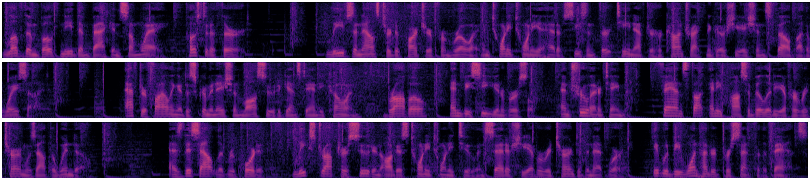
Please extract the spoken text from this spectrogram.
Love them both need them back in some way, posted a third. Leakes announced her departure from ROA in 2020 ahead of season 13 after her contract negotiations fell by the wayside. After filing a discrimination lawsuit against Andy Cohen, Bravo, NBC Universal, and True Entertainment, fans thought any possibility of her return was out the window. As this outlet reported, Leakes dropped her suit in August 2022 and said if she ever returned to the network, it would be 100% for the fans.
